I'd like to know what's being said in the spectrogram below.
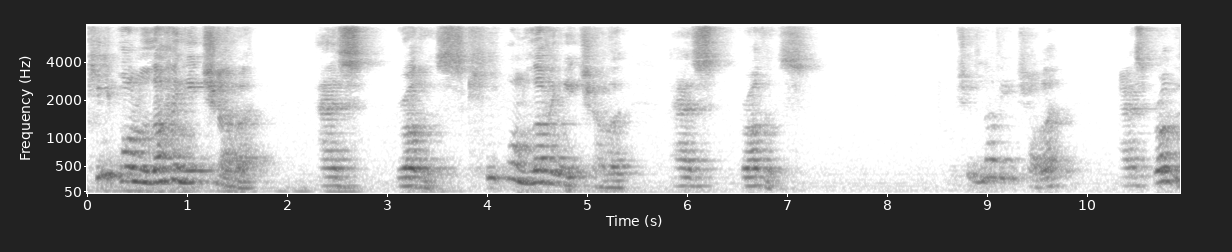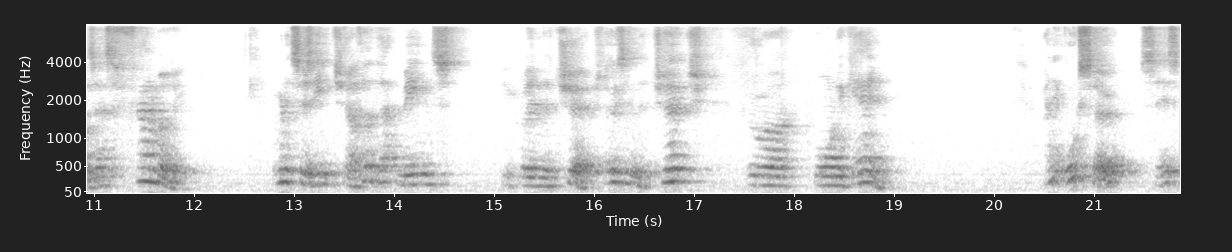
Keep on loving each other as brothers. Keep on loving each other as brothers. We should love each other as brothers, as family. And when it says each other, that means people in the church, those in the church who are born again. And it also says,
